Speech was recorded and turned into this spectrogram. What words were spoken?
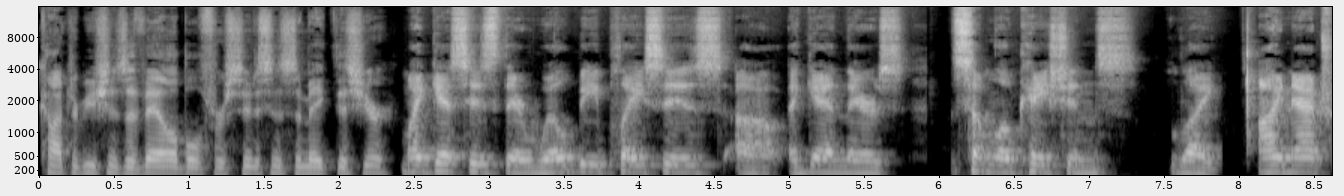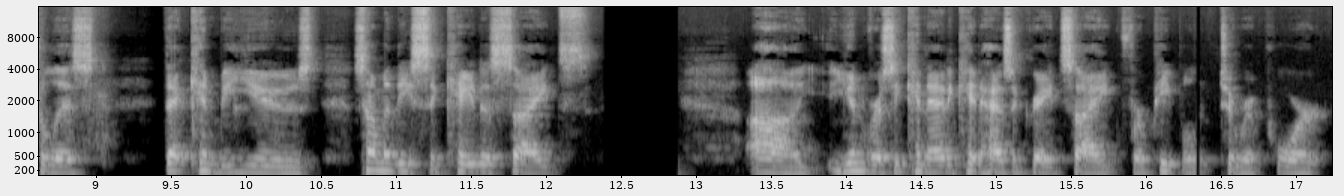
contributions available for citizens to make this year? My guess is there will be places. Uh, again, there's some locations like iNaturalist that can be used. Some of these cicada sites, uh, University of Connecticut has a great site for people to report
